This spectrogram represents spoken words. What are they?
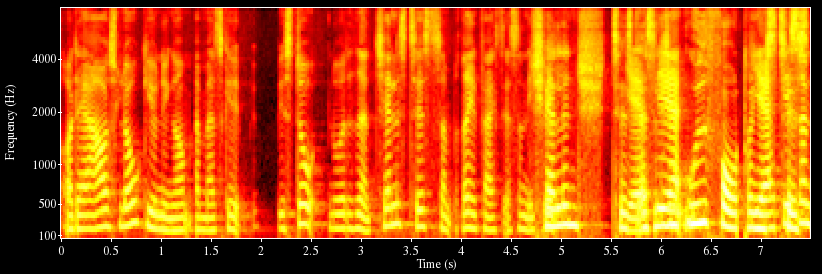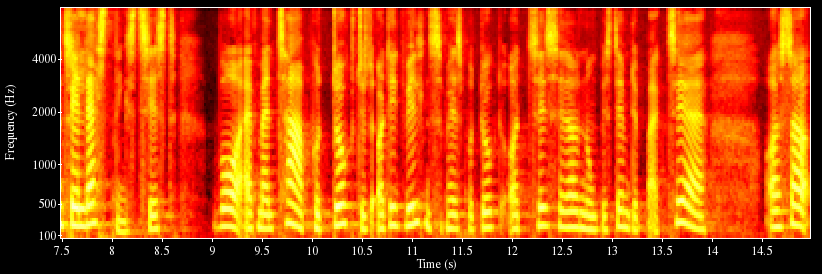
og der er også lovgivning om, at man skal bestå noget, der hedder en challenge-test, som rent faktisk er sådan en... Challenge-test, ja, altså det er en udfordringstest. Ja, det er sådan en belastningstest, hvor at man tager produktet, og det er et hvilken som helst produkt, og tilsætter nogle bestemte bakterier, og så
